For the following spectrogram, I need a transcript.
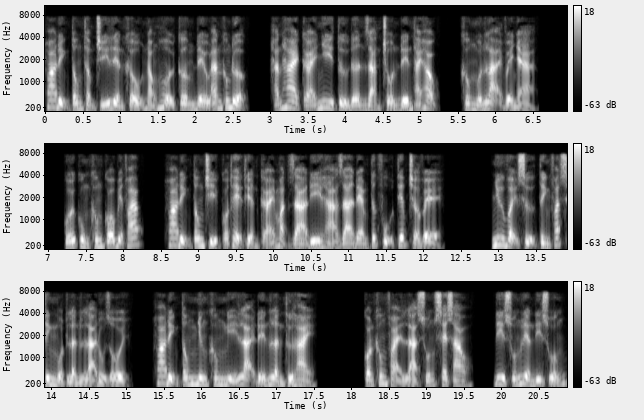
Hoa định tông thậm chí liền khẩu nóng hổi cơm đều ăn không được, hắn hai cái nhi tử đơn giản trốn đến Thái học, không muốn lại về nhà. Cuối cùng không có biện pháp, Hoa Định Tông chỉ có thể thiển cái mặt ra đi Hà ra đem tức phụ tiếp trở về. Như vậy sự tình phát sinh một lần là đủ rồi, Hoa Định Tông nhưng không nghĩ lại đến lần thứ hai. Còn không phải là xuống xe sao, đi xuống liền đi xuống,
